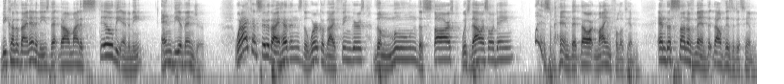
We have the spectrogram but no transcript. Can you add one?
because of thine enemies, that thou mightest still the enemy and the avenger. When I consider thy heavens, the work of thy fingers, the moon, the stars, which thou hast ordained, what is man that thou art mindful of him, and the Son of Man that thou visitest him?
